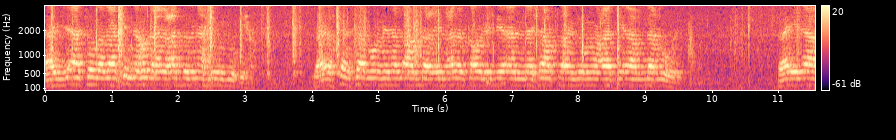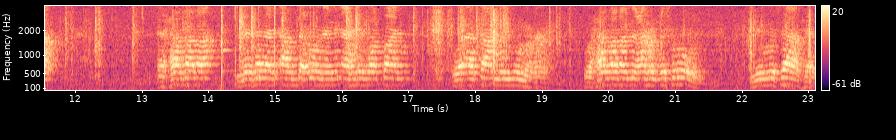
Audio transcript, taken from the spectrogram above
أجزأته ولكنه لا يعد من أهل وجوبها. لا يحتسب من الأربعين على القول بأن شرط الجمعة أربعون. فإذا حضر مثلا أربعون من أهل الوطن وأقاموا الجمعة وحضر معهم عشرون من مسافر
